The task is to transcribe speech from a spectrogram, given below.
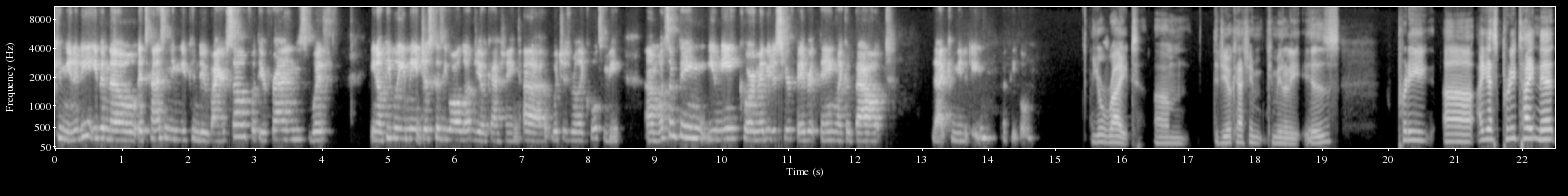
community, even though it's kind of something you can do by yourself with your friends, with you know people you meet just because you all love geocaching, uh, which is really cool to me. Um, what's something unique, or maybe just your favorite thing, like about that community of people? You're right. Um, the geocaching community is pretty uh i guess pretty tight knit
